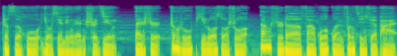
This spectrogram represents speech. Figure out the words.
这似乎有些令人吃惊。但是，正如皮罗所说，当时的法国管风琴学派，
